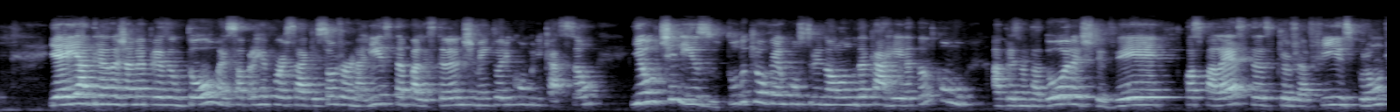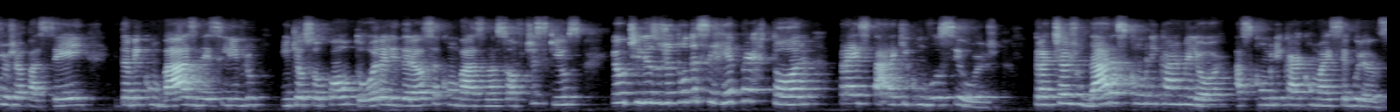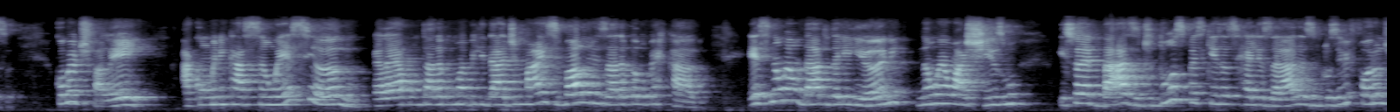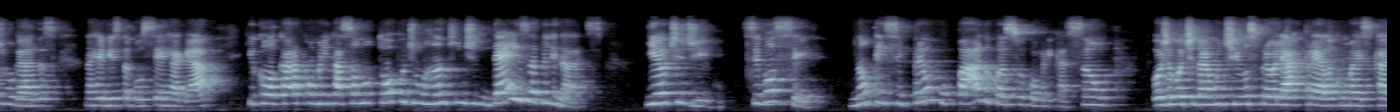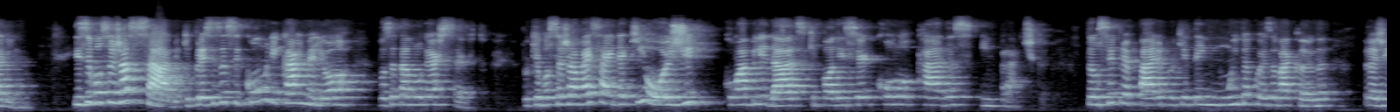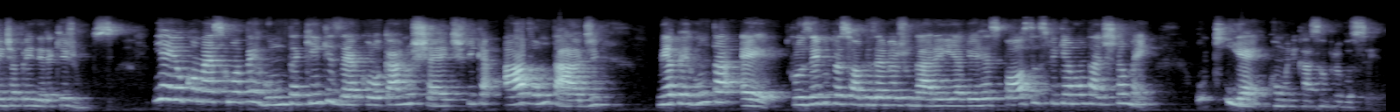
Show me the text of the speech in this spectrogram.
E aí, a Adriana já me apresentou, mas só para reforçar que sou jornalista, palestrante, mentor em comunicação e eu utilizo tudo que eu venho construindo ao longo da carreira, tanto como apresentadora de TV, com as palestras que eu já fiz, por onde eu já passei, e também com base nesse livro em que eu sou coautora, Liderança com Base nas Soft Skills. Eu utilizo de todo esse repertório para estar aqui com você hoje, para te ajudar a se comunicar melhor, a se comunicar com mais segurança. Como eu te falei, a comunicação esse ano ela é apontada como uma habilidade mais valorizada pelo mercado. Esse não é um dado da Liliane, não é um achismo, isso é base de duas pesquisas realizadas, inclusive foram divulgadas na revista Você RH, que colocaram a comunicação no topo de um ranking de 10 habilidades. E eu te digo, se você não tem se preocupado com a sua comunicação, hoje eu vou te dar motivos para olhar para ela com mais carinho. E se você já sabe que precisa se comunicar melhor, você está no lugar certo. Porque você já vai sair daqui hoje com habilidades que podem ser colocadas em prática. Então se prepare, porque tem muita coisa bacana para a gente aprender aqui juntos. E aí eu começo com uma pergunta. Quem quiser colocar no chat, fica à vontade. Minha pergunta é, inclusive o pessoal quiser me ajudar aí a ver respostas, fique à vontade também. O que é comunicação para você?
